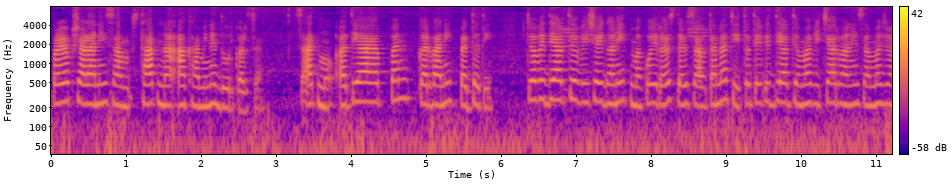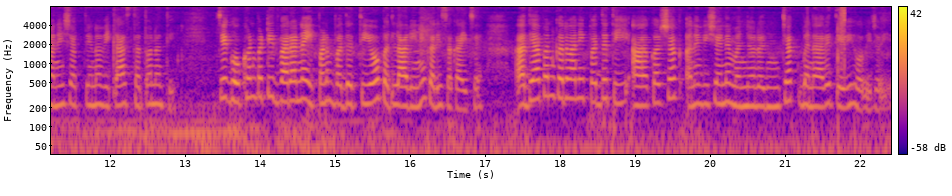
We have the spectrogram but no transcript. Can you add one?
પ્રયોગશાળાની સ્થાપના આ ખામીને દૂર કરશે. સાતમું, અધ્યાપન કરવાની પદ્ધતિ. જો વિદ્યાર્થીઓ વિષય ગણિતમાં કોઈ રસ દર્શાવતા નથી, તો તે વિદ્યાર્થીઓમાં વિચારવાની, સમજવાની શક્તિનો વિકાસ થતો નથી. જે ગોખણપટ્ટી દ્વારા નહીં, પણ પદ્ધતિઓ બદલાવીને કરી શકાય છે. અધ્યાપન કરવાની પદ્ધતિ આકર્ષક અને વિષયને મનોરંજક બનાવે તેવી હોવી જોઈએ.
